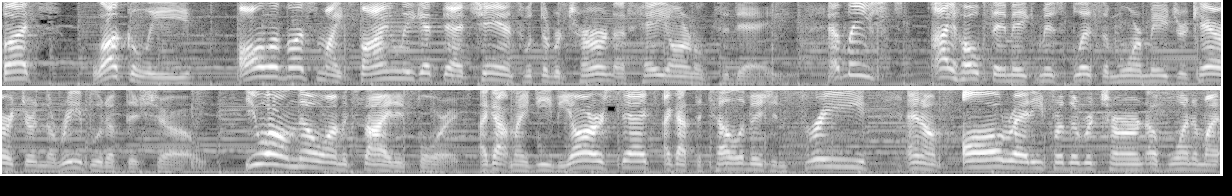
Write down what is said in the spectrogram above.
But luckily, all of us might finally get that chance with the return of Hey Arnold today. At least, I hope they make Miss Bliss a more major character in the reboot of this show. You all know I'm excited for it. I got my DVR set, I got the television free, and I'm all ready for the return of one of my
